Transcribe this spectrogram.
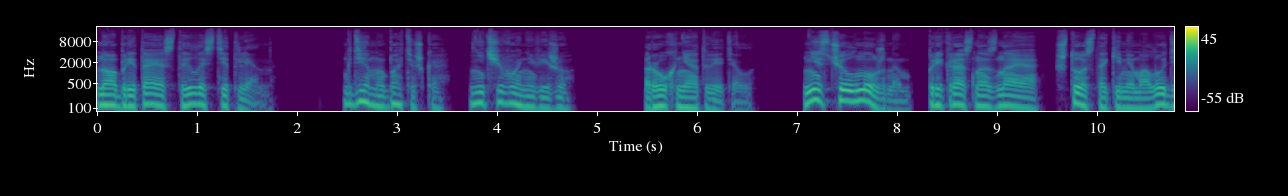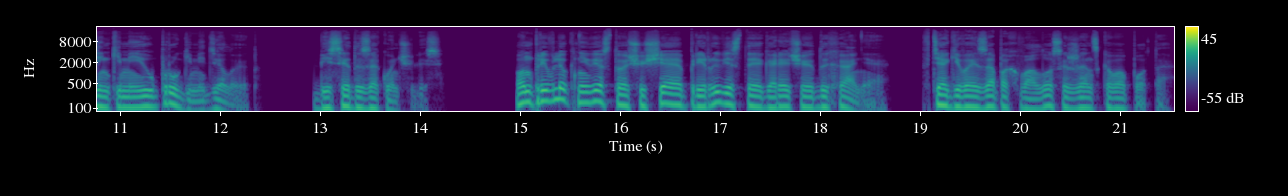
но обретая стылость и тлен. «Где мы, батюшка? Ничего не вижу». Рух не ответил. Не счел нужным, прекрасно зная, что с такими молоденькими и упругими делают. Беседы закончились. Он привлек невесту, ощущая прерывистое горячее дыхание, втягивая запах волос и женского пота.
